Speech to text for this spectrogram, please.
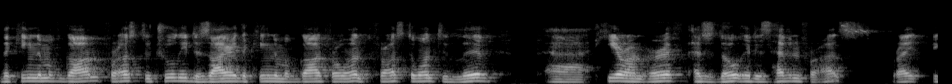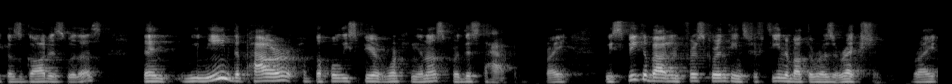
the kingdom of God, for us to truly desire the kingdom of God, for one, for us to want to live uh, here on earth as though it is heaven for us, right? Because God is with us, then we need the power of the Holy Spirit working in us for this to happen, right? We speak about in First Corinthians 15 about the resurrection, right?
